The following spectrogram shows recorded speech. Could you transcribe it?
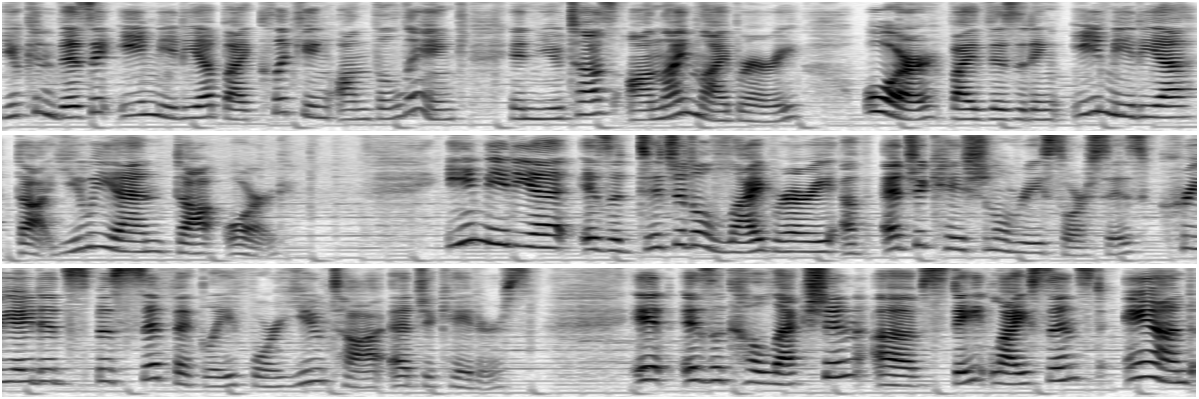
You can visit eMedia by clicking on the link in Utah's online library or by visiting emedia.uen.org. eMedia is a digital library of educational resources created specifically for Utah educators. It is a collection of state licensed and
